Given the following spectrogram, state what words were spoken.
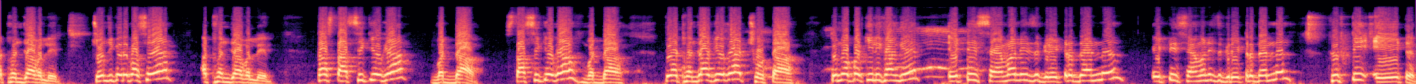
58 ਵਾਲੇ। ਚੁੰਝ ਕਿਹੜੇ ਪਾਸੇ ਹੈ? 58 ਵਾਲੇ। ਤਾਂ 87 ਕੀ ਹੋ ਗਿਆ? ਵੱਡਾ। 87 ਕੀ ਹੋ ਗਿਆ? ਵੱਡਾ। ਤੇ 58 ਕੀ ਹੋ ਗਿਆ? ਛੋਟਾ। ਤੁਹਾਨੂੰ ਆਪਾਂ ਕੀ ਲਿਖਾਂਗੇ? 87 is greater than 87 is greater than 58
